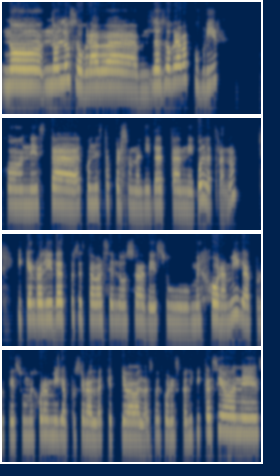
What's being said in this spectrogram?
no, no los lograba, los lograba cubrir con esta, con esta personalidad tan ególatra, ¿no? Y que en realidad pues estaba celosa de su mejor amiga, porque su mejor amiga pues era la que llevaba las mejores calificaciones.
